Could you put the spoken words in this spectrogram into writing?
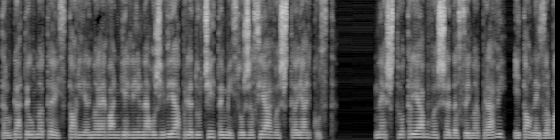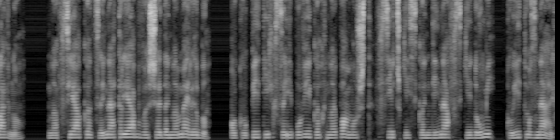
Трогателната история на Евангелина оживя пред очите ми с ужасяваща яркост. Нещо трябваше да се направи, и то незабавно. На всяка цена трябваше да намеря Б. Окопитих се и повиках на помощ всички скандинавски думи, които знаех.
